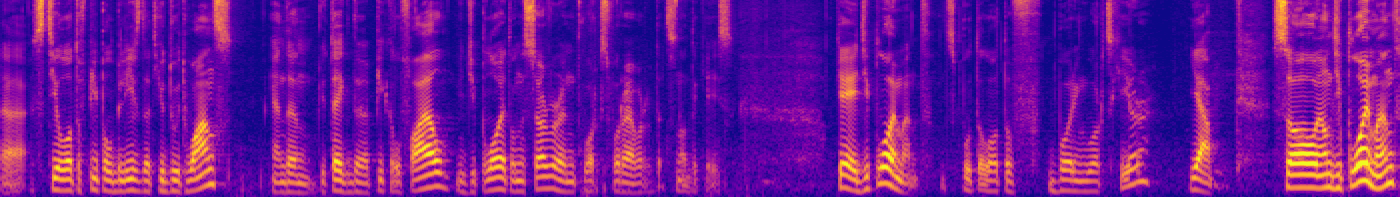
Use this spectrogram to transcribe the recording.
uh, still a lot of people believe that you do it once and then you take the pickle file, you deploy it on the server and it works forever. That's not the case. Okay, deployment. Let's put a lot of boring words here. Yeah, so on deployment,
